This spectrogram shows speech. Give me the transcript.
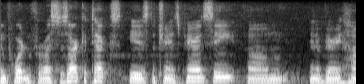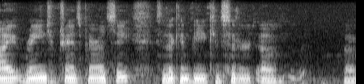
important for us as architects is the transparency um, in a very high range of transparency. So that can be considered uh, uh,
